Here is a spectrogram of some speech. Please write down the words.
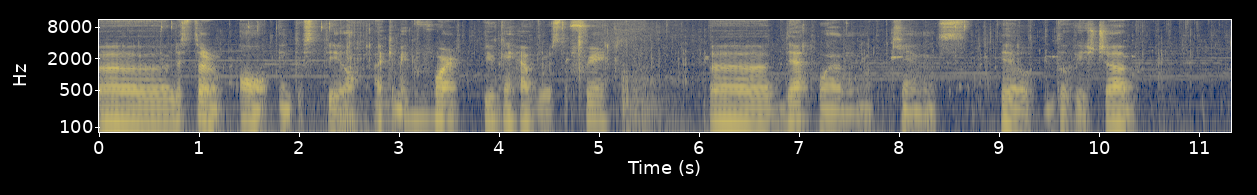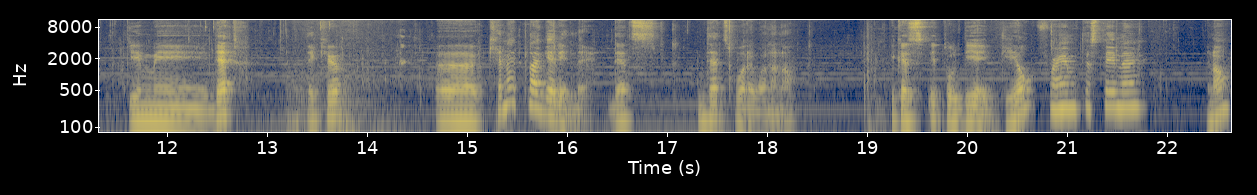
Uh, let's turn all into steel. I can make four. You can have the rest of three. Uh, that one can still do his job. Give me that. Thank you. Uh, can I plug it in there? That's that's what I want to know. Because it will be ideal for him to stay there. You know?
